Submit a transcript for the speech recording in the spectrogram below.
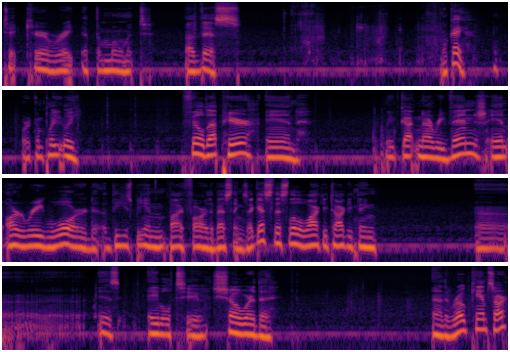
take care of right at the moment? Uh, this. Okay. We're completely filled up here and we've gotten our revenge and our reward. These being by far the best things. I guess this little walkie-talkie thing uh, is able to show where the uh, the road camps are.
